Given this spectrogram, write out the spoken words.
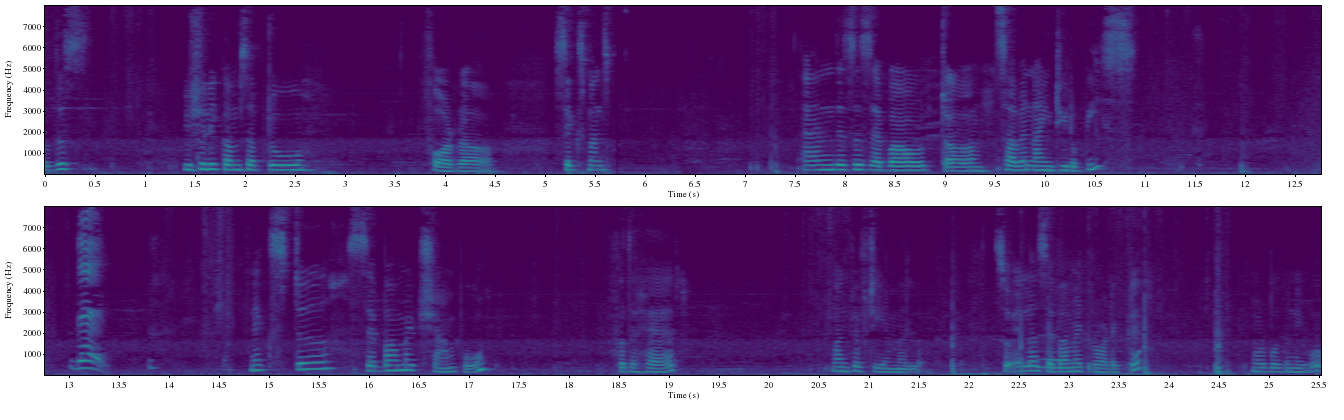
so this usually comes up to for six months and this is about um 790 rupees Sebamed shampoo for the hair one fifty 150 ml so ಎಲ್ಲ ಸೆಬಾಮೆಟ್ ಪ್ರಾಡಕ್ಟೇ ನೋಡ್ಬೋದು ನೀವು.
